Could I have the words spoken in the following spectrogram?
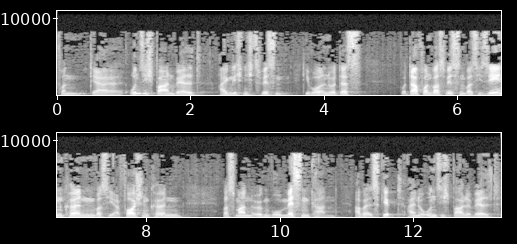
von der unsichtbaren Welt eigentlich nichts wissen. Die wollen nur das, davon was wissen, was sie sehen können, was sie erforschen können, was man irgendwo messen kann. Aber es gibt eine unsichtbare Welt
